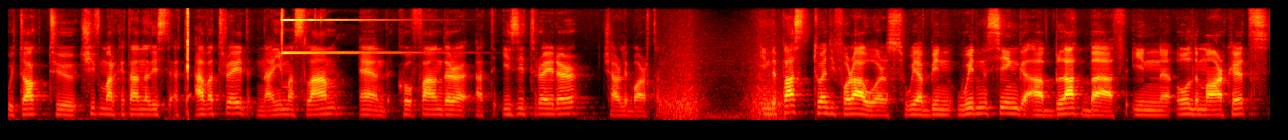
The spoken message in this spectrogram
we talked to Chief Market Analyst at Avatrade, Naeem Aslam, and co-founder at EasyTrader, Charlie Barton. In the past 24 hours, we have been witnessing a bloodbath in all the markets.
